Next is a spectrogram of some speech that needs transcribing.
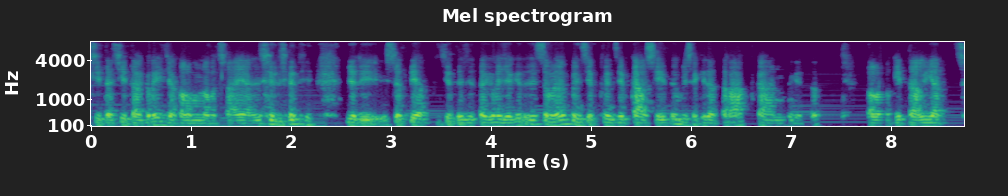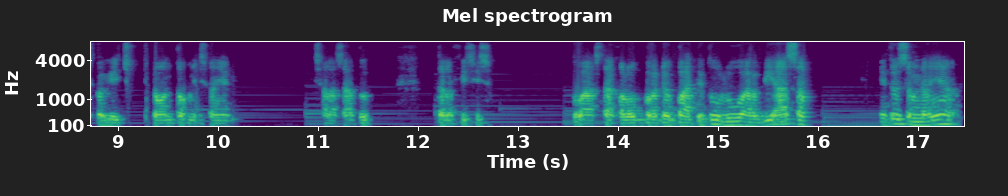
cita-cita gereja kalau menurut saya. jadi, jadi setiap cita-cita gereja kita sebenarnya prinsip-prinsip kasih itu bisa kita terapkan gitu. Kalau kita lihat sebagai contoh misalnya salah satu televisi swasta kalau berdebat itu luar biasa. Itu sebenarnya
